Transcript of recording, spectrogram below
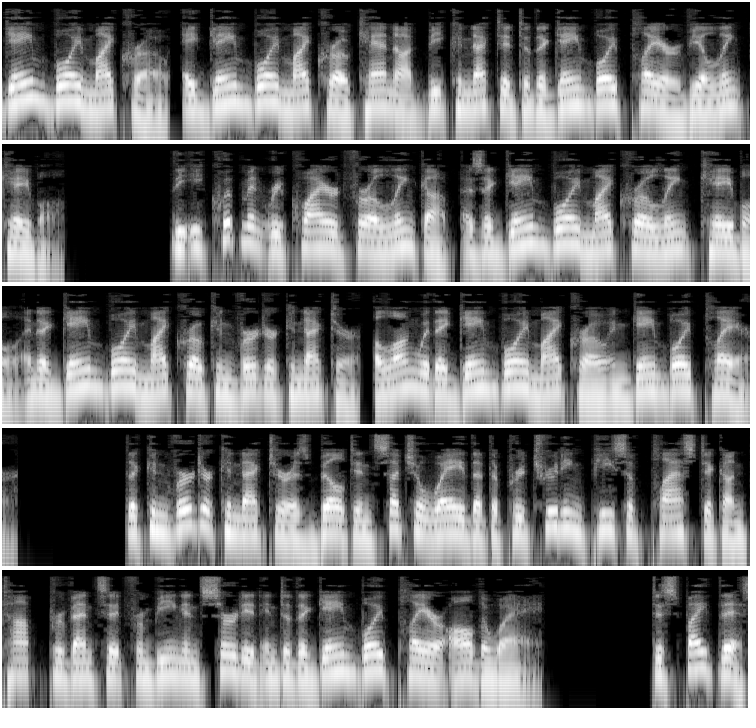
Game Boy Micro – A Game Boy Micro cannot be connected to the Game Boy Player via link cable. The equipment required for a link-up is a Game Boy Micro link cable and a Game Boy Micro converter connector, along with a Game Boy Micro and Game Boy Player. The converter connector is built in such a way that the protruding piece of plastic on top prevents it from being inserted into the Game Boy Player all the way. Despite this,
